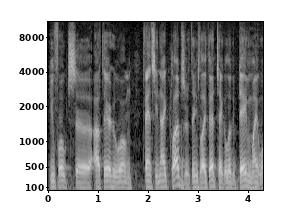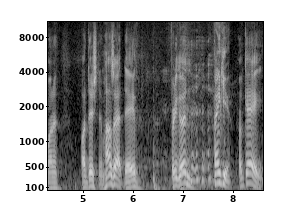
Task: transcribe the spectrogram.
you folks uh, out there who own fancy nightclubs or things like that, take a look at Dave. You might want to audition him. How's that, Dave? Pretty good? Thank you. Okay.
